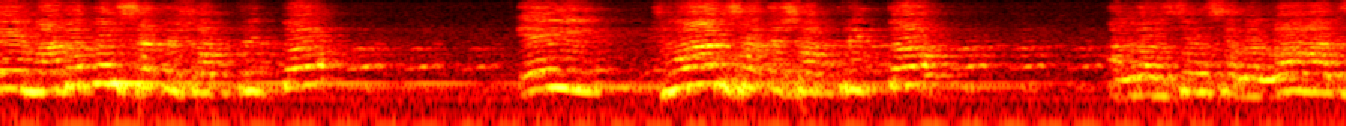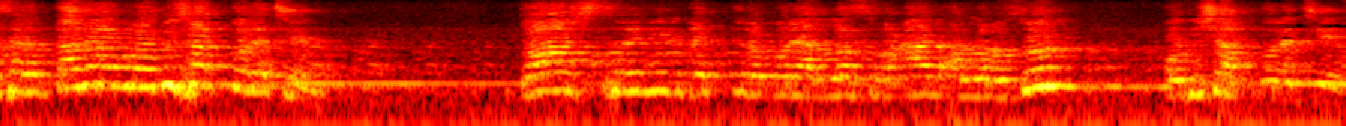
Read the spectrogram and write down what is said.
এই মাদকের সাথে সম্পৃক্ত, এই জুয়ার সাথে সম্পৃক্ত। আল্লাহ রসুল সাল্লাহ তাদের উপর অভিশাপ করেছেন। দশ শ্রেণির ব্যক্তির উপরে আল্লাহ আল্লাহ রসুল অভিশাপ করেছেন।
